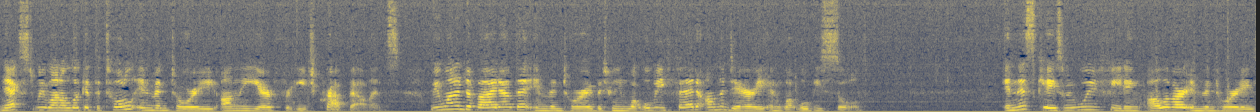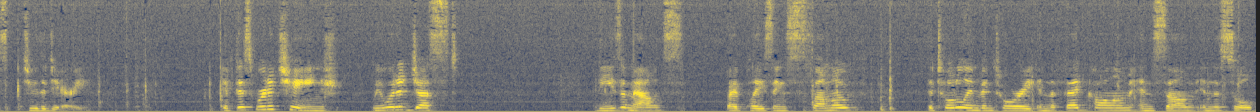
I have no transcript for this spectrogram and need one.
Next, we want to look at the total inventory on the year for each crop balance. We want to divide out that inventory between what will be fed on the dairy and what will be sold. In this case, we will be feeding all of our inventories to the dairy. If this were to change, we would adjust these amounts by placing some of the total inventory in the fed column and some in the sold.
